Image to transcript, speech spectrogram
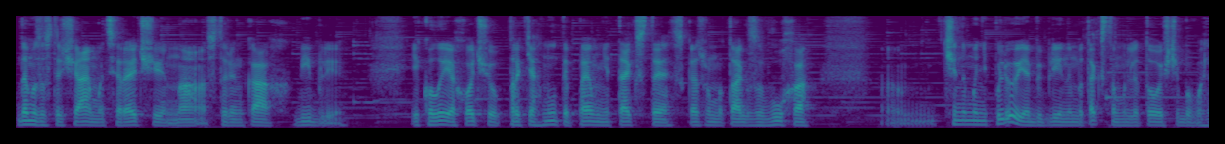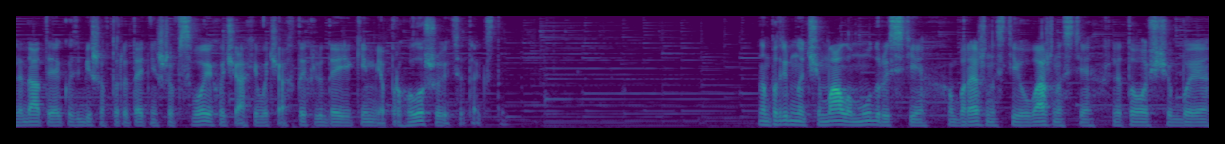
де ми зустрічаємо ці речі на сторінках Біблії. І коли я хочу притягнути певні тексти, скажімо так, за вуха, ем, чи не маніпулюю я біблійними текстами для того, щоб виглядати якось більш авторитетніше в своїх очах і в очах тих людей, яким я проголошую ці тексти. Нам потрібно чимало мудрості, обережності і уважності для того, щоб, е,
